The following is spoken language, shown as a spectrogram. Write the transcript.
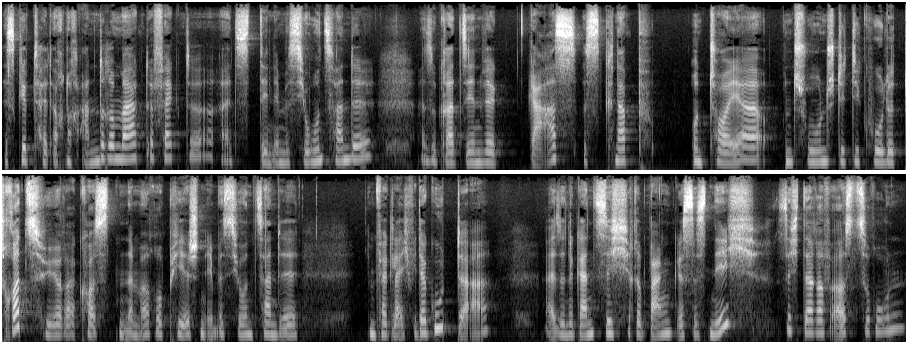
es gibt halt auch noch andere Markteffekte als den Emissionshandel. Also gerade sehen wir, Gas ist knapp und teuer und schon steht die Kohle trotz höherer Kosten im europäischen Emissionshandel im Vergleich wieder gut da. Also eine ganz sichere Bank ist es nicht, sich darauf auszuruhen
